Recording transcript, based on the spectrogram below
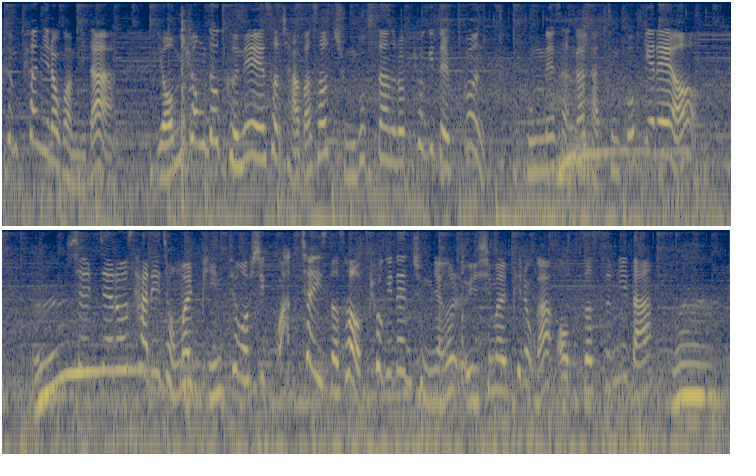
큰 편이라고 합니다. 연평도 근해에서 잡아서 중국산으로 표기될 뿐 국내산과 같은 꽃게래요. 음. 실제로 살이 정말 빈틈없이 꽉 차 있어서 표기된 중량을 의심할 필요가 없었습니다. 와.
